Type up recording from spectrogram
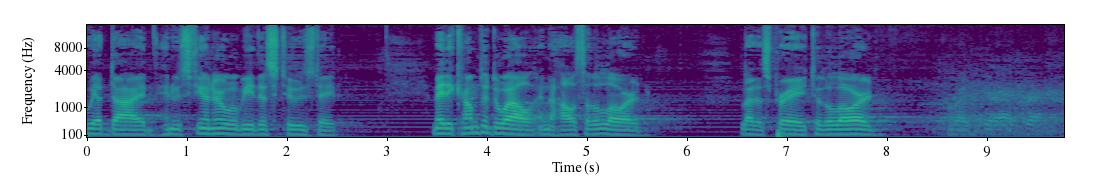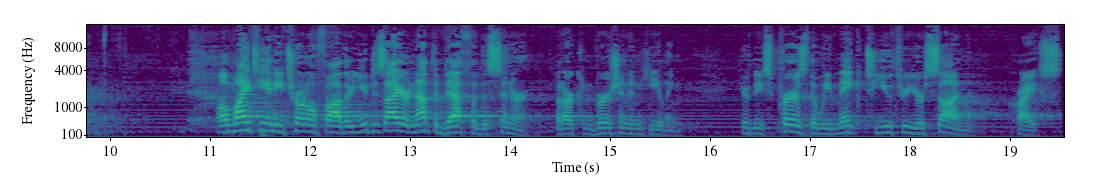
who had died and whose funeral will be this Tuesday. May they come to dwell in the house of the Lord. Let us pray to the Lord. Almighty and eternal Father, you desire not the death of the sinner, but our conversion and healing. Hear these prayers that we make to you through your Son, Christ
